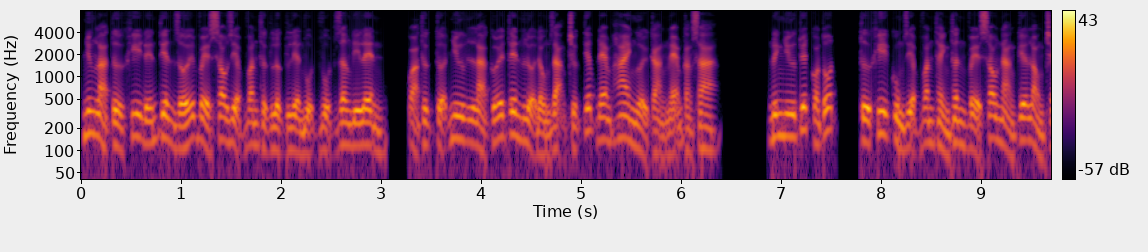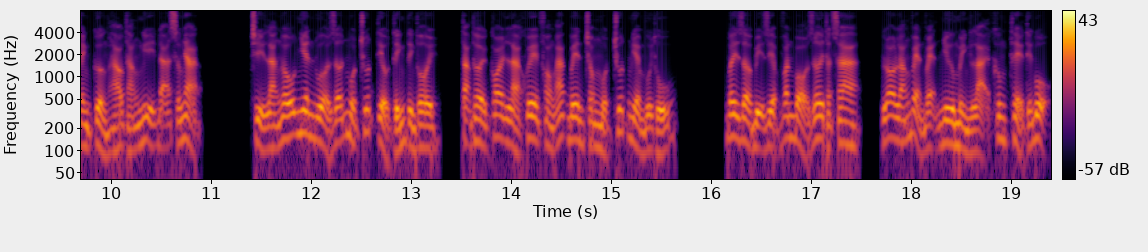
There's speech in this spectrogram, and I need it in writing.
Nhưng là từ khi đến tiên giới về sau diệp văn thực lực liền vụt vụt dâng đi lên, quả thực tựa như là cưỡi tên lửa đồng dạng trực tiếp đem hai người càng ném càng xa. Ninh như tuyết còn tốt, từ khi cùng diệp văn thành thân về sau nàng kia lòng tranh cường háo thắng nghị đã sớm nhạt. Chỉ là ngẫu nhiên đùa dỡn một chút tiểu tính tình thôi, tạm thời coi là khuê phòng ác bên trong một chút niềm vui thú bây giờ bị diệp văn bỏ rơi thật xa, lo lắng vẹn vẹn như mình lại không thể tiến bộ,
